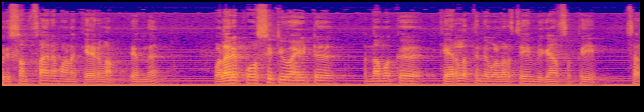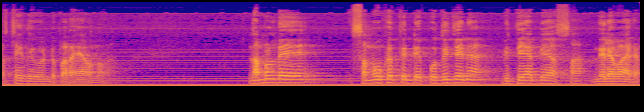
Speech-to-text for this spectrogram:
ഒരു സംസ്ഥാനമാണ് കേരളം എന്ന് വളരെ പോസിറ്റീവായിട്ട് നമുക്ക് കേരളത്തിന്റെ വളർച്ചയും വികാസത്തെയും ചർച്ച ചെയ്തുകൊണ്ട് പറയാവുന്നതാണ്. നമ്മളുടെ സമൂഹത്തിന്റെ പൊതുജന വിദ്യാഭ്യാസ നിലവാരം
